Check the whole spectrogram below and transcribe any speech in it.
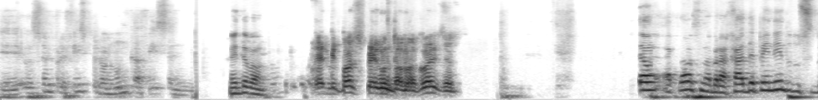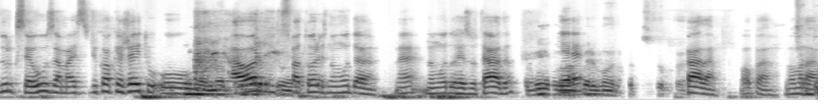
É, eu sempre fiz, mas nunca fiz. Muito bom. Me posso perguntar uma coisa? Então, a próxima brachá, dependendo do sidur que você usa, mas de qualquer jeito, o, a ordem dos fatores não muda, né? Não muda o resultado. Uma é... pergunta, desculpa. Fala. Opa, vamos lá.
